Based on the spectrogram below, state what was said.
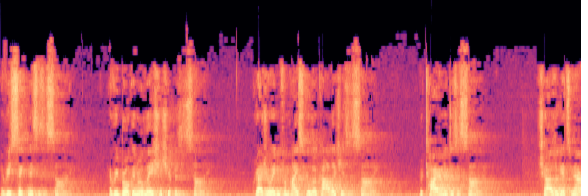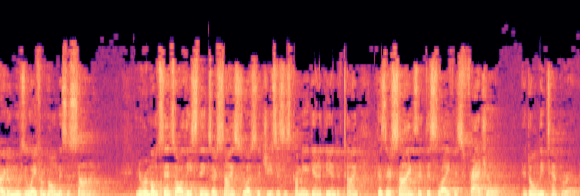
Every sickness is a sign. Every broken relationship is a sign. Graduating from high school or college is a sign. Retirement is a sign. A child who gets married or moves away from home is a sign. In a remote sense, all these things are signs to us that Jesus is coming again at the end of time because they're signs that this life is fragile and only temporary.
